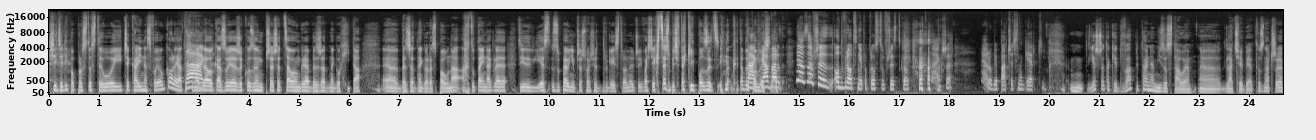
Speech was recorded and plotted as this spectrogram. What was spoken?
siedzieli po prostu z tyłu i czekali na swoją kolej, a tu tak. się nagle okazuje, że kuzyn przeszedł całą grę bez żadnego hita, e, bez żadnego respawna, a tutaj nagle jest zupełnie przeszłaś od drugiej strony, czyli właśnie chcesz być w takiej pozycji. No, kto by tak, pomyślał? Ja, bardzo, ja zawsze odwrotnie po prostu wszystko. Także ja lubię patrzeć na gierki. Mm, jeszcze takie dwa pytania mi zostały e, dla ciebie. To znaczy,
